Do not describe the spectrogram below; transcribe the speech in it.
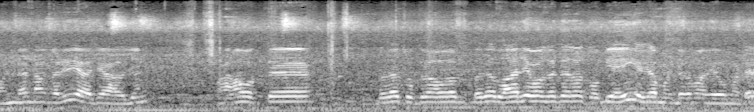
મંડળના કરી રહ્યા છે આયોજન. આ વખતે બધા છોકરાઓ બધા બહાર રહેવા કરતા તો બી આવી ગયા છે મંડળમાં રહેવા માટે.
